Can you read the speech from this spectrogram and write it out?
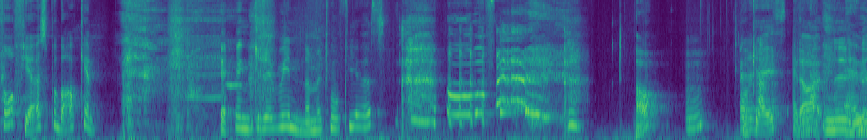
Två fjös på baken. En grevinna med två fjös. Åh, vad fint! Ja. Det Okej. vi Ja, nu, Är vi nu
